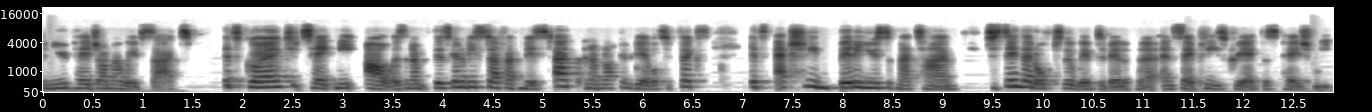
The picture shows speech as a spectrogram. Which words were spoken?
a new page on my website, it's going to take me hours and I'm, there's going to be stuff I've messed up and I'm not going to be able to fix. It's actually better use of my time to send that off to the web developer and say, please create this page for me.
